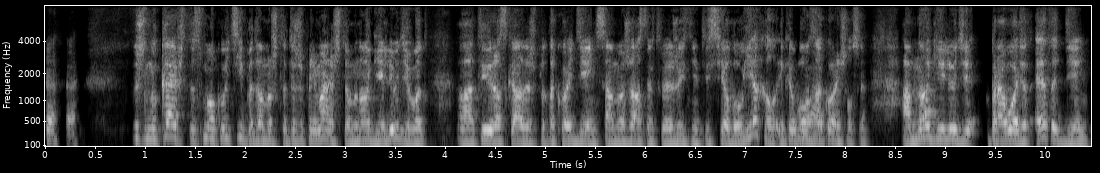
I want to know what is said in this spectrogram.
Слушай, ну кайф, что ты смог уйти, потому что ты же понимаешь, что многие люди, вот а, ты рассказываешь про такой день, самый ужасный в твоей жизни, ты сел и уехал, и как бы он Да. закончился. А Да. многие люди проводят этот день,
